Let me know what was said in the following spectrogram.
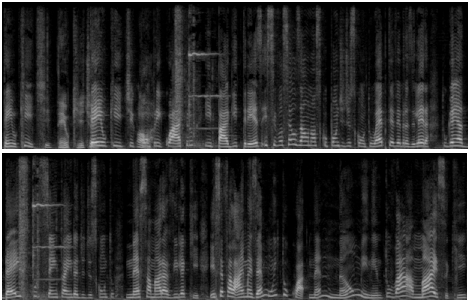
Tem o kit? Tem o kit. Tem o kit, Ó compre 4 e pague 3. E se você usar o nosso cupom de desconto Web TV Brasileira, tu ganha 10% ainda de desconto nessa maravilha aqui. E você fala, ai, mas é muito 4. Né? Não, menino, tu vai amar isso aqui.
